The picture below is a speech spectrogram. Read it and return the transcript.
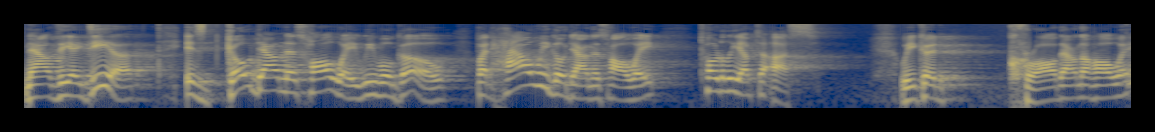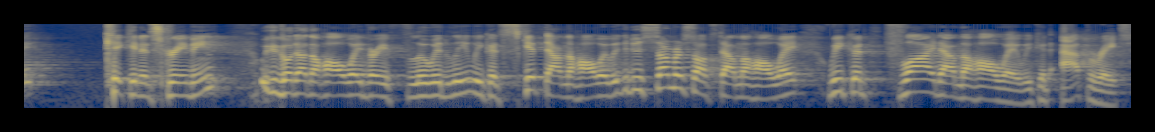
Now, the idea is go down this hallway, we will go, but how we go down this hallway, totally up to us. We could crawl down the hallway, kicking and screaming. We could go down the hallway very fluidly. We could skip down the hallway. We could do somersaults down the hallway. We could fly down the hallway. We could apparate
